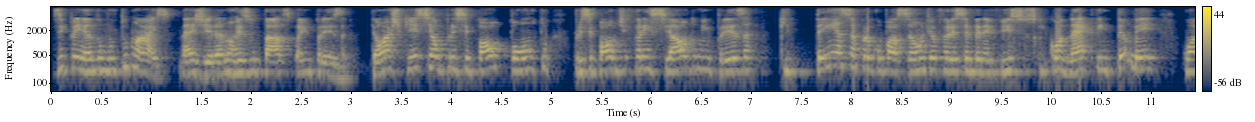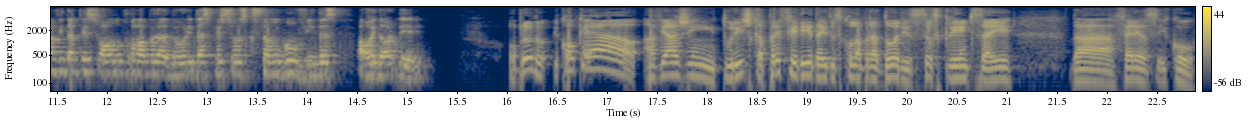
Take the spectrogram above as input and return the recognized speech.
desempenhando muito mais, né, gerando resultados para a empresa. Então acho que esse é o principal ponto, principal diferencial de uma empresa que tem essa preocupação de oferecer benefícios que conectem também com a vida pessoal do colaborador e das pessoas que estão envolvidas ao redor dele. Ô Bruno, e qual é a, a, viagem turística preferida aí dos colaboradores, seus clientes aí da Férias ICO?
